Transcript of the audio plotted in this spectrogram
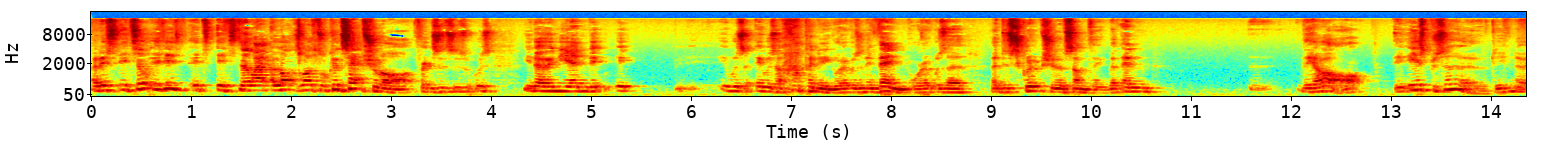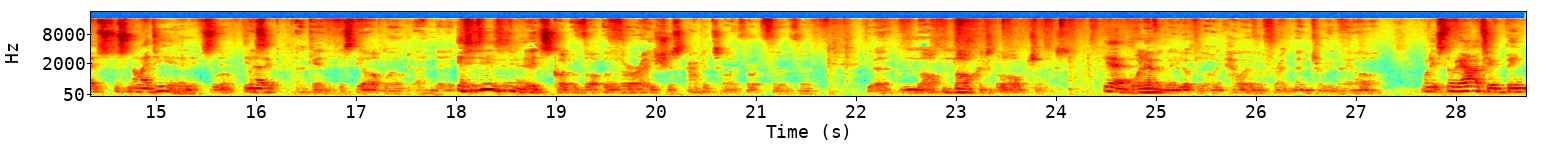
and it's it's it is it's it's the, like a lot lots of conceptual art, for instance, it was you know in the end it. it it was it was a happening or it was an event or it was a, a description of something but then the art it is preserved even though it's just an idea and it's Well, you know again, it's the art world, and it, yes it is isn't it it's got a, vo- a voracious appetite for for, for uh, mar- marketable objects, yeah whatever they look like, however fragmentary they are. Well, it's the reality of being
